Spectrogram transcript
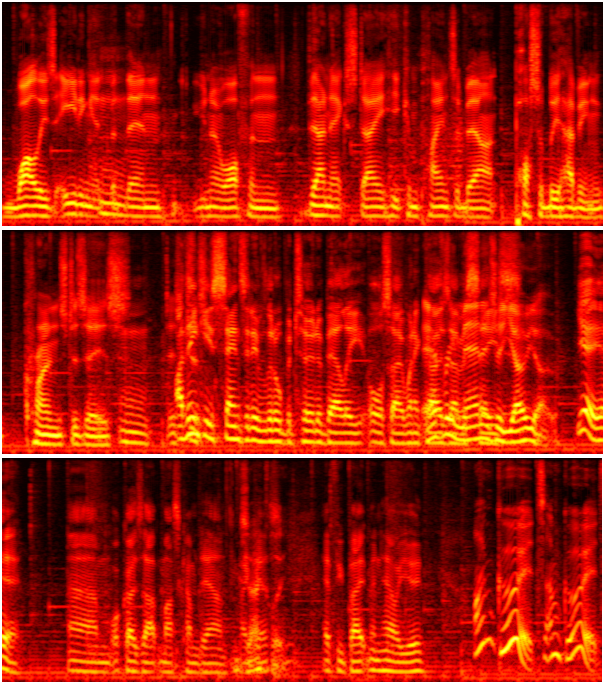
while he's eating it, Mm. but then, you know, often the next day he complains about possibly having Crohn's disease. Mm. I think his sensitive little Betoota belly also when it goes every overseas. man is a yo-yo. Yeah, yeah. Um, what goes up must come down. Exactly. I guess. Effie Bateman, how are you? I'm good. I'm good.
